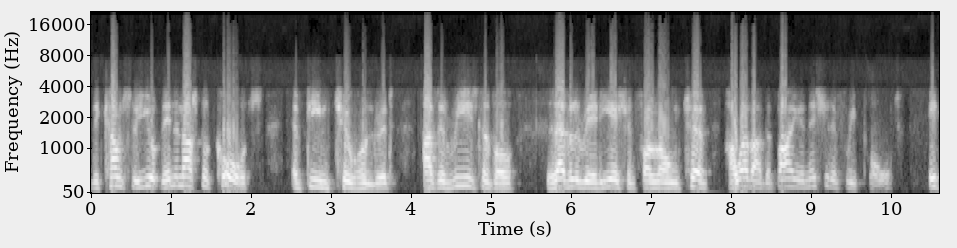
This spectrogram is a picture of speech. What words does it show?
The Council of Europe, the international courts, have deemed 200 as a reasonable level of radiation for long term. However, the Bioinitiative report, it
